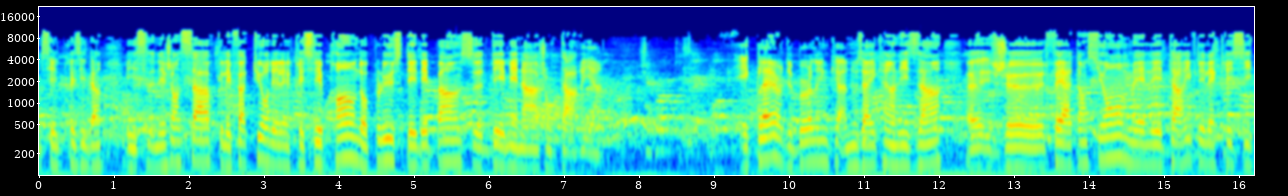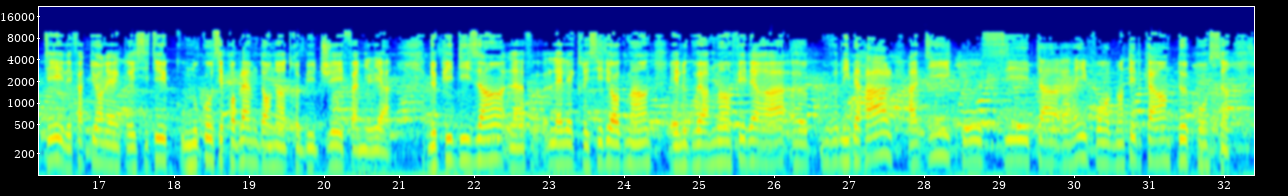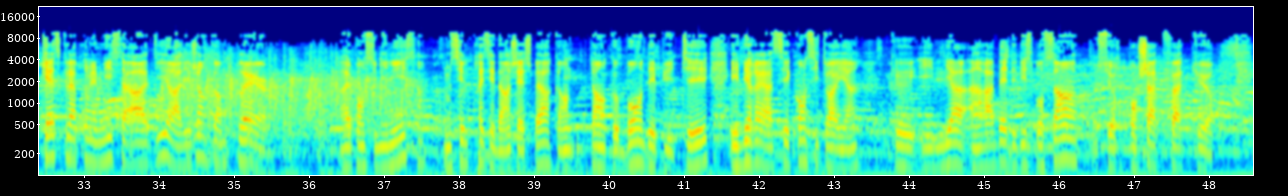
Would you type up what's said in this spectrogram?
Monsieur le Président. Les gens savent que les factures d'électricité prennent au plus des dépenses des ménages ontariens. Et Claire de Burling nous a écrit en disant euh, Je fais attention, mais les tarifs d'électricité, les factures d'électricité nous causent des problèmes dans notre budget familial. Depuis dix ans, l'électricité augmente et le gouvernement fédéral euh, libéral a dit que ces tarifs vont augmenter de 42% Qu'est-ce que la première ministre a à dire à des gens comme Claire? Réponse du ministre. Monsieur le Président, j'espère qu'en tant que bon député, il dirait à ses concitoyens qu'il y a un rabais de 10 sur, pour chaque facture.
